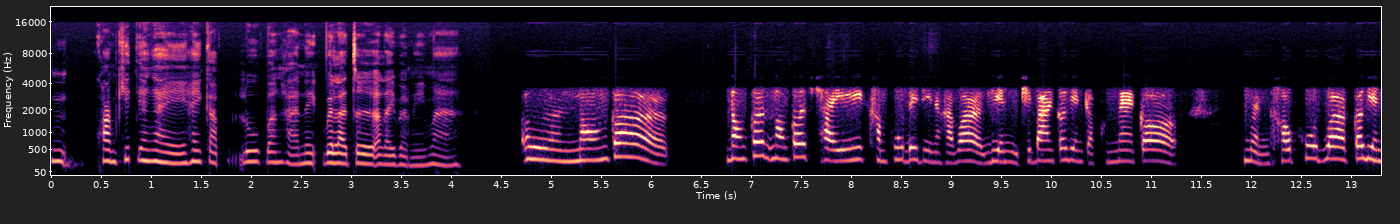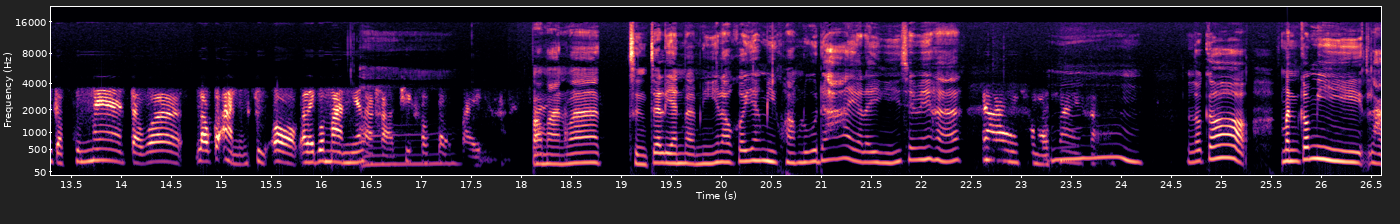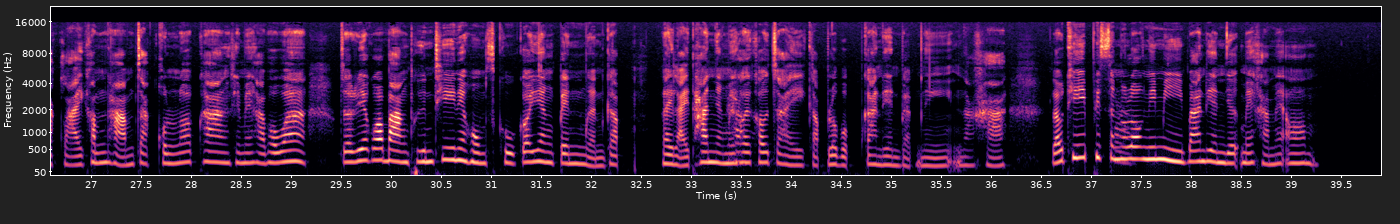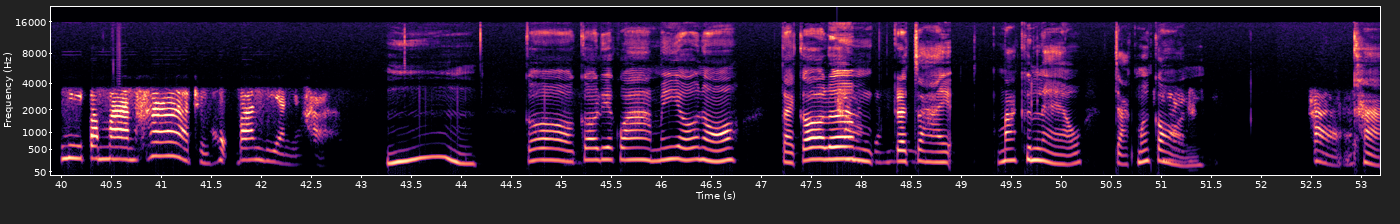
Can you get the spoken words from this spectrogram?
ความคิดยังไงให้กับลูกบ้างคะในเวลาเจออะไรแบบนี้มา เออน้องก็น้องก็น้องก็ใช้คำพูดได้ดีนะคะ ว่าเรียนอยู่ที่บ้านก็เรียนกับคุณแม่ก็ เหมือนเขาพูดว่าก็เรียนกับคุณแม่ แต่ว่าเราก็อ่านหนังสือออกอะไรประมาณเนี้ยแหละค่ะอ๋อที่เขาตอบไปนะคะประมาณว่าถึงจะเรียนแบบนี้เราก็ยังมีความรู้ได้อะไรอย่างนี้ใช่ไหมคะใช่ค่ะใช่ค่ะอืมแล้วก็มันก็มีหลากหลายคำถามจากคนรอบข้างใช่ไหมคะ เพราะว่าจะเรียกว่าบางพื้นที่เนี่ยโฮมสคูลก็ยังเป็นเหมือนกับหลาย ๆ ท่านยังไม่ค่ะค่อยเข้าใจกับระบบการเรียนแบบนี้นะคะ แล้วที่พิษณุโลกนี่มีบ้านเรียนเยอะไหมคะแม่อ้อม มีประมาณห้าถึงหกบ้านเรียนเนี่ยค่ะ อืม ก็ก็เรียกว่าไม่เยอะเนาะแต่ก็เริ่มค่ะกระจายมากขึ้นแล้ว จากเมื่อก่อน ค่ะค่ะ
